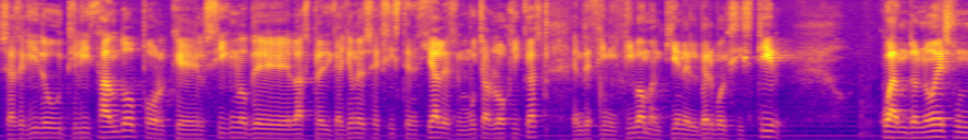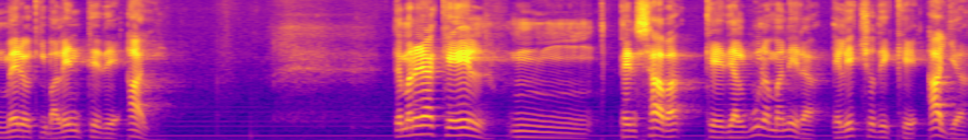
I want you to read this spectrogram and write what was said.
Se ha seguido utilizando porque el signo de las predicaciones existenciales en muchas lógicas, en definitiva, mantiene el verbo existir cuando no es un mero equivalente de hay. De manera que él mm, pensaba que de alguna manera el hecho de que haya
